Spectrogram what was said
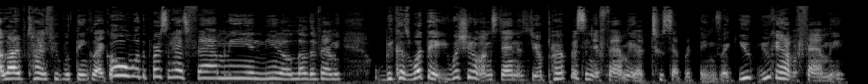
a lot of times people think like, oh, well, the person has family and you know love their family because what they what you don't understand is your purpose and your family are two separate things. Like you you can have a family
